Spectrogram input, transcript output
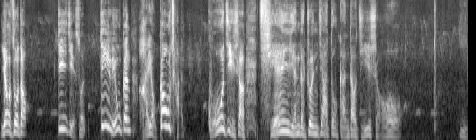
要做到低芥酸、低硫苷，还要高产，国际上前沿的专家都感到棘手，一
